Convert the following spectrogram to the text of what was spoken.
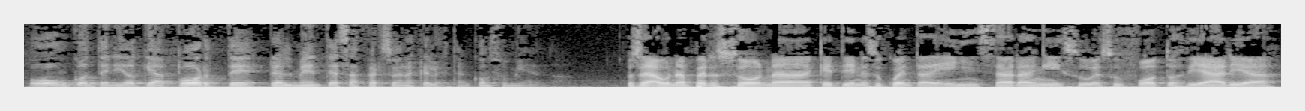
o un contenido que aporte realmente a esas personas que lo están consumiendo. O sea, una persona que tiene su cuenta de Instagram y sube sus fotos diarias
